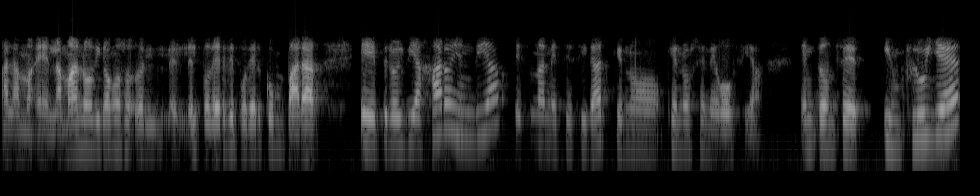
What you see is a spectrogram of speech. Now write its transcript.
la, en la mano, digamos, el, poder de poder comparar. Eh, pero el viajar hoy en día es una necesidad que no, que no se negocia. Entonces, influye,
